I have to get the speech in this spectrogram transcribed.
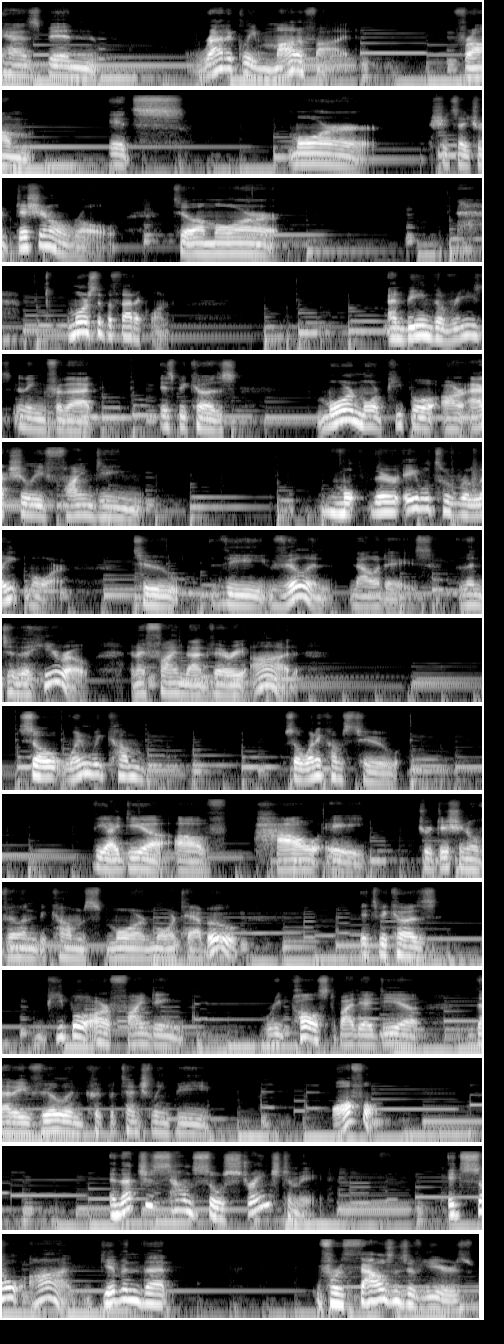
has been radically modified from its more, should say, traditional role to a more more sympathetic one. And being the reasoning for that is because more and more people are actually finding more, they're able to relate more to the villain nowadays than to the hero and I find that very odd. So when we come so when it comes to the idea of how a traditional villain becomes more and more taboo, it's because people are finding repulsed by the idea that a villain could potentially be awful and that just sounds so strange to me. It's so odd, given that for thousands of years,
